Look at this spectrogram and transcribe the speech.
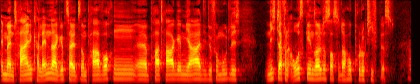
im mentalen Kalender gibt es halt so ein paar Wochen, äh, paar Tage im Jahr, die du vermutlich nicht davon ausgehen solltest, dass du da hochproduktiv bist. Ja.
